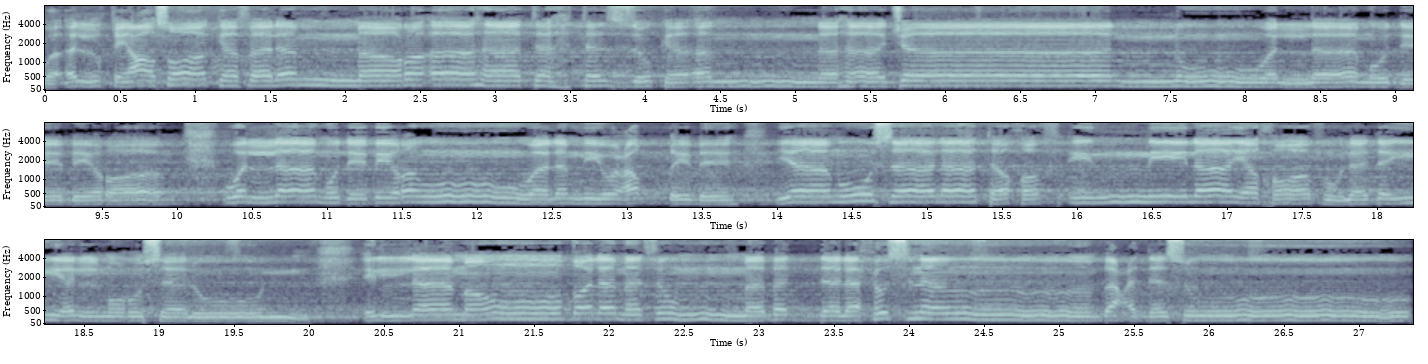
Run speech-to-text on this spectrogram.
وألق عصاك فلما رآها تهتز كأنها جان ولا مدبرا ولا مدبرا ولم يعقبه يا موسى لا تخف إني لا يخاف لدي المرسلون. إلا من ظلم ثم بدل حسنا بعد سوء.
